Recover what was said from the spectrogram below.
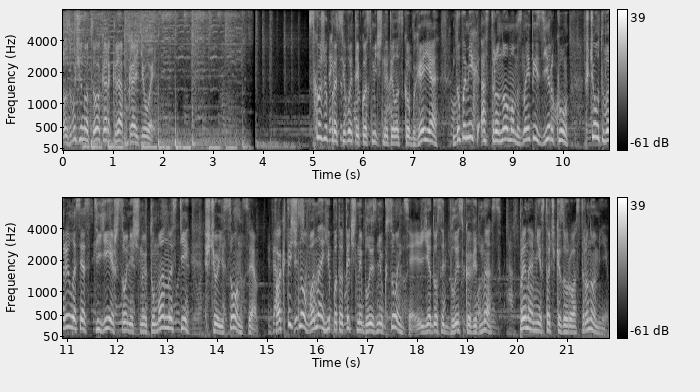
Озвучено токар.ua Схоже, працьовитий космічний телескоп Гея допоміг астрономам знайти зірку, що утворилася з тієї ж сонячної туманності, що і сонце. Фактично, вона гіпотетичний близнюк сонця і є досить близько від нас, принаймні з точки зору астрономії.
